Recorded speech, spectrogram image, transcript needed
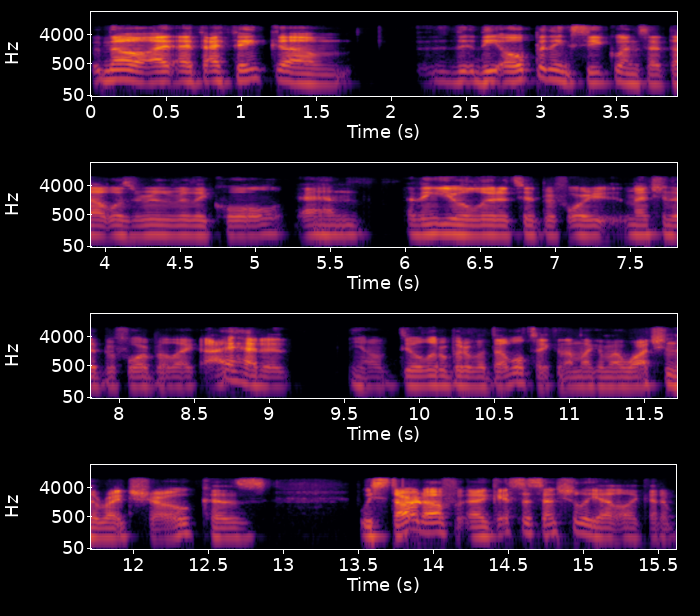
no, I I, I think um, the the opening sequence I thought was really really cool, and I think you alluded to it before, you mentioned it before, but like I had to, you know, do a little bit of a double take, and I'm like, am I watching the right show? Because we start off, I guess, essentially at like at a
